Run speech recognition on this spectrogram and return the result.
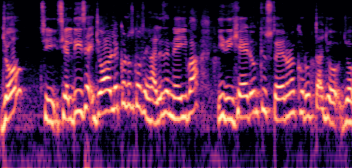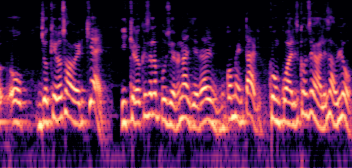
Yo si, si él dice, yo hablé con los concejales de Neiva y dijeron que usted era una corrupta, yo, yo, yo quiero saber quién. Y creo que se lo pusieron ayer en un comentario. ¿Con cuáles concejales habló?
